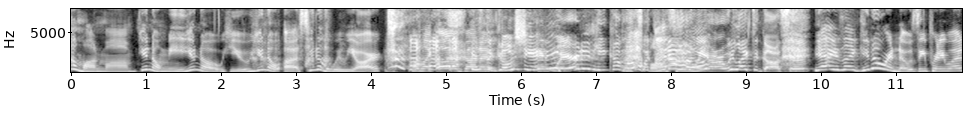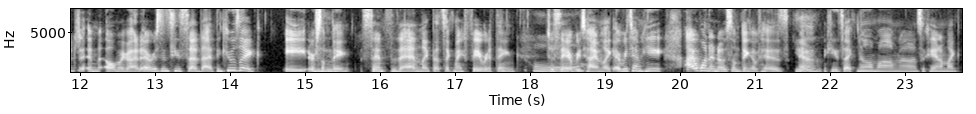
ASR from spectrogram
"Come on, mom, you know me, you know you, you know us, you know the way we are." I'm like, "Oh god." He's I- negotiating. Where did he come up with? You know how we are. We like to gossip. yeah, he's like, "You know we're nosy, pretty much." And oh my god, ever since he said that, I think he was like eight Mm-hmm. or something. Since then, like that's like my favorite thing to say every time. Like every time he, I want to know something of his, Yeah. and he's like, "No, mom, no, it's okay." And I'm like,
